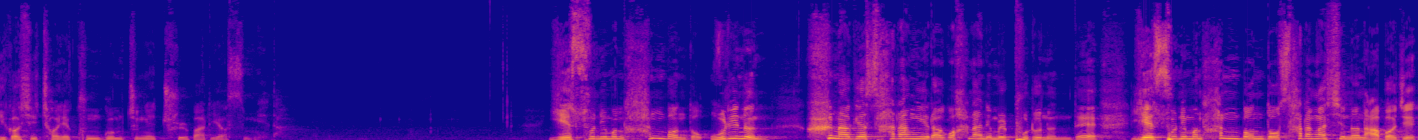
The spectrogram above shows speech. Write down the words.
이것이 저의 궁금증의 출발이었습니다. 예수님은 한 번도 우리는 흔하게 사랑이라고 하나님을 부르는데 예수님은 한 번도 사랑하시는 아버지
